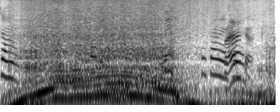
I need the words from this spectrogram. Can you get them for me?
someone. Okay. Wait, click on it.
